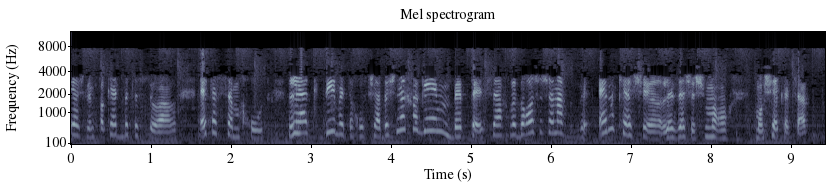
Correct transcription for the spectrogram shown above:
יש למפקד בית הסוהר את הסמכות להקדים את החופשה בשני חגים, בפסח ובראש השנה, ואין קשר לזה ששמו משה קצב.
